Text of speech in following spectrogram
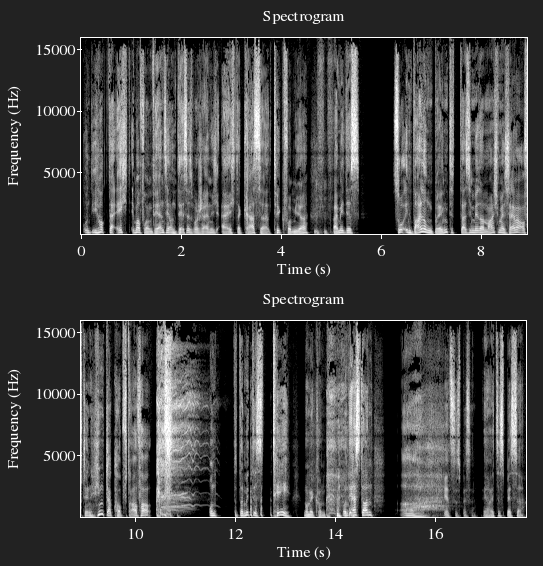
Und ich hocke da echt immer vor dem Fernseher und das ist wahrscheinlich ein echter krasser Tick von mir, weil mir das so in Wallung bringt, dass ich mir dann manchmal selber auf den Hinterkopf draufhau und damit das T nochmal kommt. Und erst dann, oh, Jetzt ist es besser. ja, jetzt ist es besser.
